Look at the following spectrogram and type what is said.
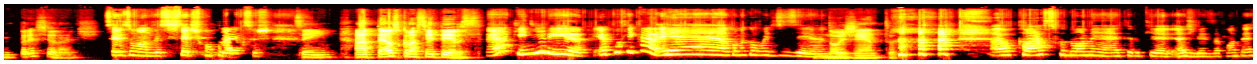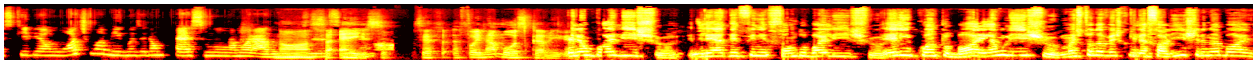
Impressionante. Seres humanos, esses seres complexos. Sim. Até os crossfiteiros. É, quem diria? É porque, cara, ele é. Como é que eu vou dizer? Nojento. É o clássico do homem hétero que às vezes acontece que ele é um ótimo amigo, mas ele é um péssimo namorado. Nossa, assim, é né? isso. Você foi na mosca, amiga. Ele é um boy lixo. Ele é a definição do boy lixo. Ele, enquanto boy, é um lixo. Mas toda vez que ele é só lixo, ele não é boy.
